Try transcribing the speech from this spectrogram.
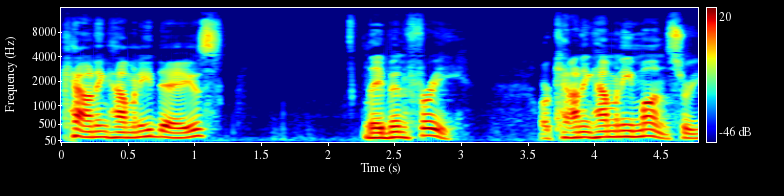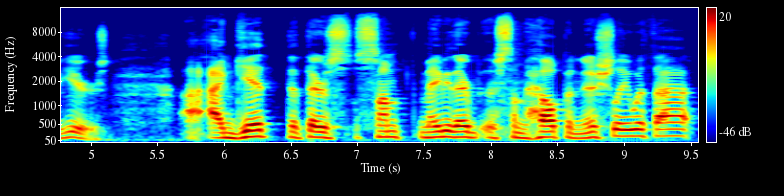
counting how many days they've been free or counting how many months or years. I get that there's some, maybe there's some help initially with that,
